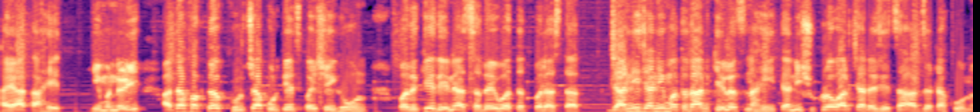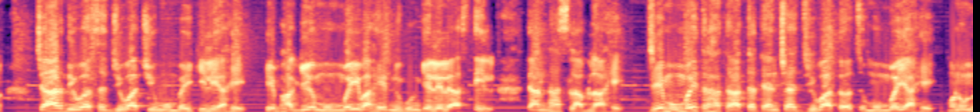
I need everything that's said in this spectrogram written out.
हयात आहेत. ही मंडळी आता फक्त खुर्च्या पुरतेच पैसे घेऊन पदके देण्यास सदैव तत्पर असतात. ज्यांनी ज्यांनी मतदान केलंच नाही त्यांनी शुक्रवारच्या रजेचा अर्ज टाकून चार दिवस जीवाची मुंबई केली आहे. हे भाग्य मुंबई बाहेर निघून गेलेले असतील त्यांनाच लाभलं आहे. जे मुंबईत राहतात तर त्यांच्या जीवातच मुंबई आहे. म्हणून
